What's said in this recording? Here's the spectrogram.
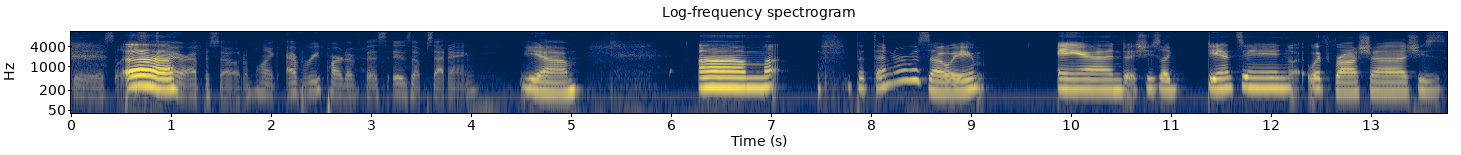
Seriously, this entire episode. I'm like every part of this is upsetting. Yeah. Um but then we're with Zoe and she's like dancing with Rasha. She's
